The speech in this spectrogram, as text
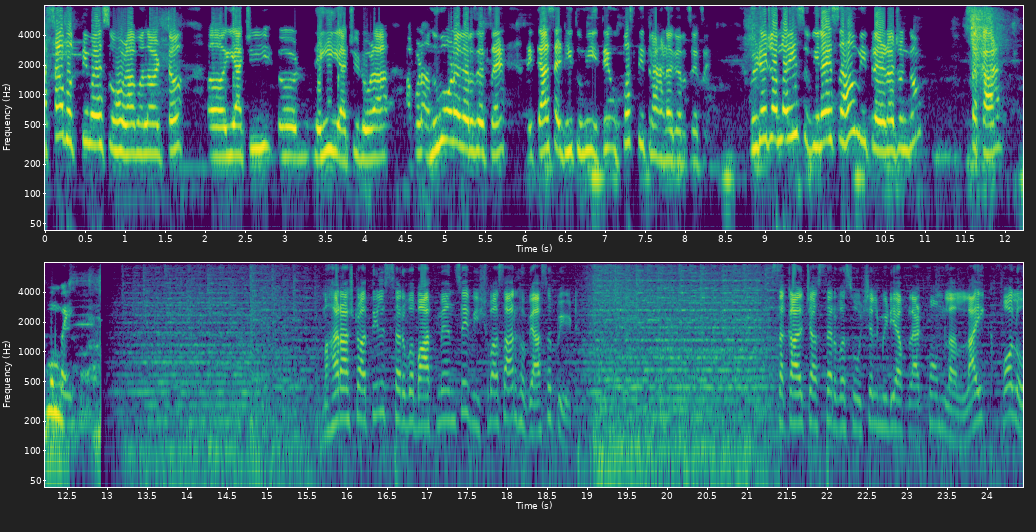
असा भक्तिमय सोहळा मला वाटतं याची देही याची डोळा आपण अनुभवणं गरजेचं आहे आणि त्यासाठी तुम्ही इथे उपस्थित राहणं गरजेचं आहे. व्हिडिओ जर्नलिस्ट विनयसह मी प्रेरणा जंगम सकाळ मुंबई. महाराष्ट्रातील सर्व बातम्यांचे विश्वासार्ह व्यासपीठ. सकाळच्या सर्व सोशल मीडिया प्लॅटफॉर्मला लाईक फॉलो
